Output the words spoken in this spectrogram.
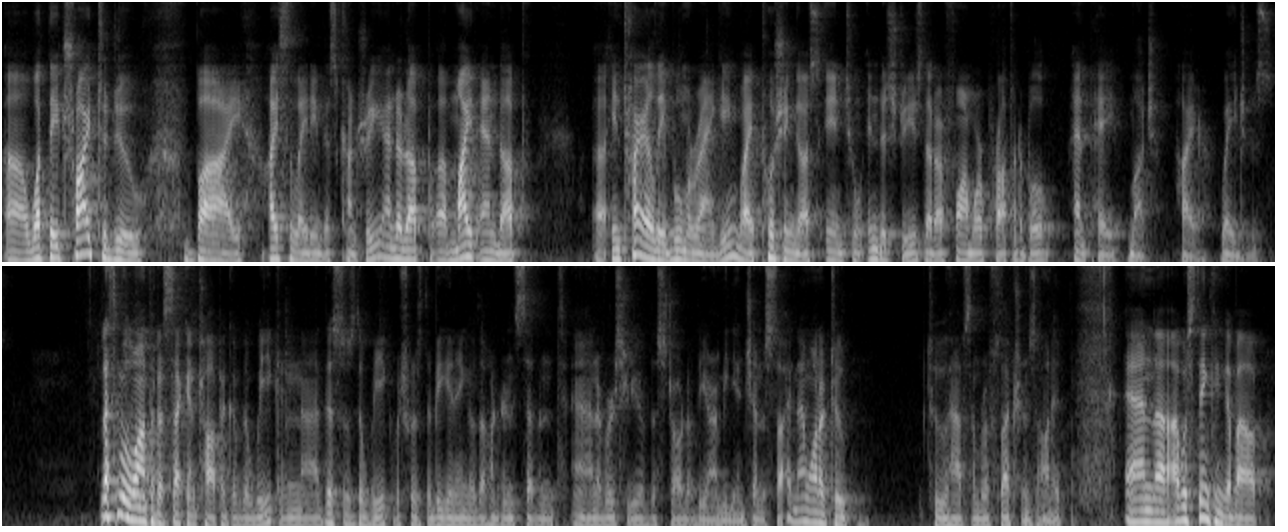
uh, what they tried to do by isolating this country ended up, uh, might end up uh, entirely boomeranging by pushing us into industries that are far more profitable and pay much higher wages. Let's move on to the second topic of the week, and uh, this was the week which was the beginning of the 107th anniversary of the start of the Armenian genocide, and I wanted to to have some reflections on it. And uh, I was thinking about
